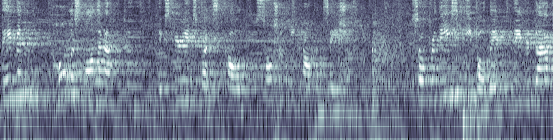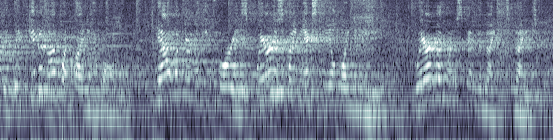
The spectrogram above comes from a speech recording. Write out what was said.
they've been homeless long enough to experience what's called social decompensation. So for these people, they, they've adopted, they've given up on finding a home. Now what they're looking for is, where is my next meal going to be? Where am I going to spend the night tonight?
